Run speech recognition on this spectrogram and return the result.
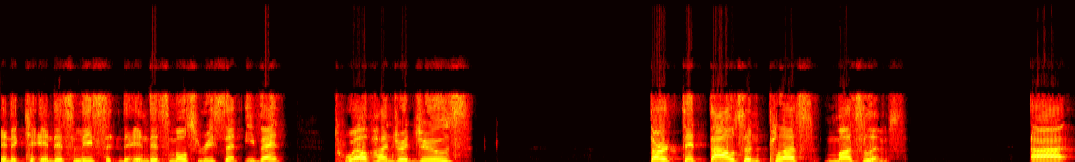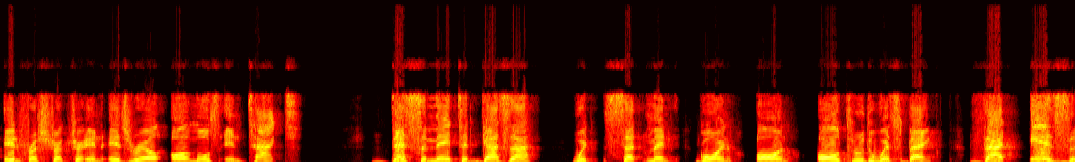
In, the, in, this, least, in this most recent event, 1,200 Jews, 30,000 plus Muslims. Uh, infrastructure in Israel almost intact. Decimated Gaza with settlement going on all through the West Bank. That is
